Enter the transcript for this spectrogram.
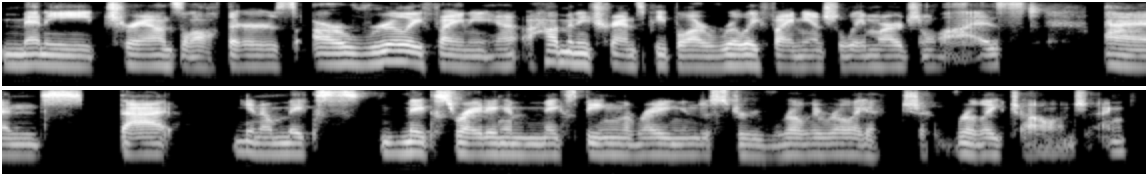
many trans authors are really finding how many trans people are really financially marginalized. And that you know makes makes writing and makes being in the writing industry really really really challenging.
